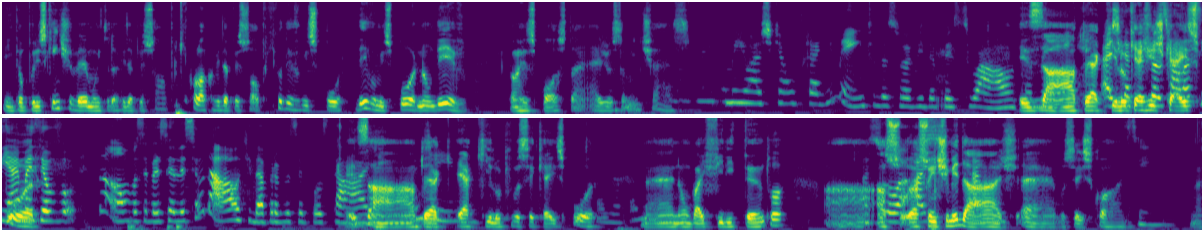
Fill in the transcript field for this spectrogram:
Então, por isso que a gente vê muito da vida pessoal. Por que coloco vida pessoal? Por que eu devo me expor? Devo me expor? Não devo? Então, a resposta é justamente essa. Também eu acho que é um fragmento da sua vida pessoal. Também. Exato, é aquilo que, que a gente quer assim, expor. Ah, mas eu vou... Não, você vai selecionar o que dá para você postar. Exato, é, é aquilo que você quer expor. Né? Não vai ferir tanto a, a, a, sua, a, a sua, intimidade. É, você escolhe. Sim. Né?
